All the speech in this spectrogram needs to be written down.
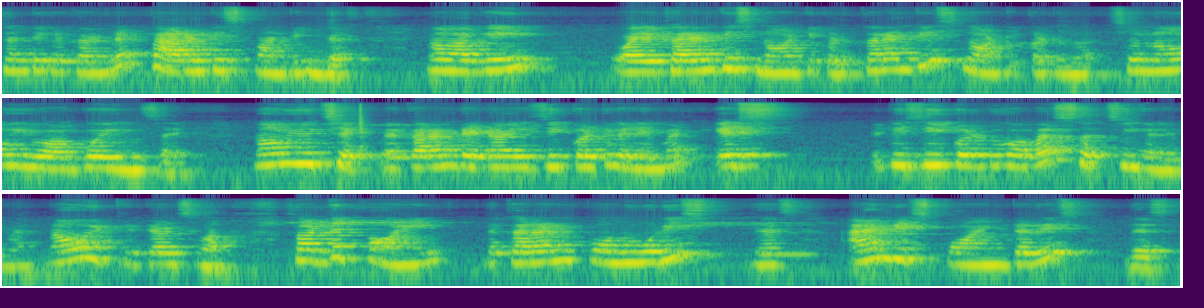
A current like parent is pointing there. Now again while current is not equal to current is not equal to null. So now you are going inside. Now you check the current data is equal to element. Yes, it is equal to our searching element. Now it returns 1. So at that point, the current node is this and its pointer is this.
